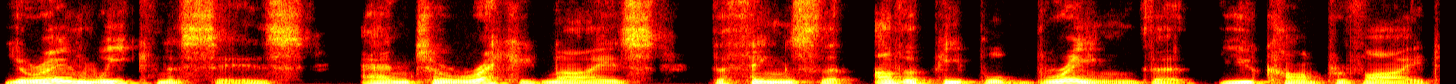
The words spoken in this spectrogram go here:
your own weaknesses and to recognize the things that other people bring that you can't provide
